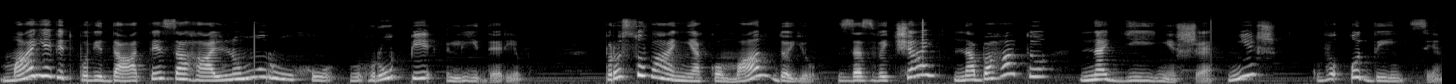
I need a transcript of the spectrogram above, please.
має відповідати загальному руху в групі лідерів. Просування командою зазвичай набагато надійніше, ніж в одинці.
